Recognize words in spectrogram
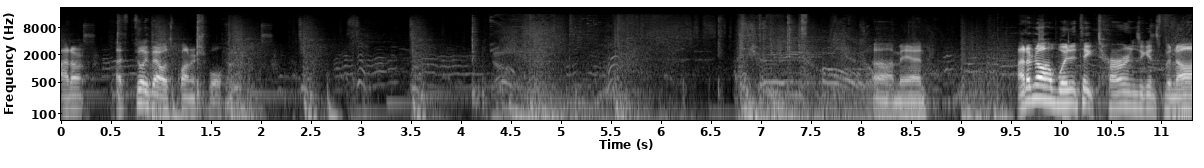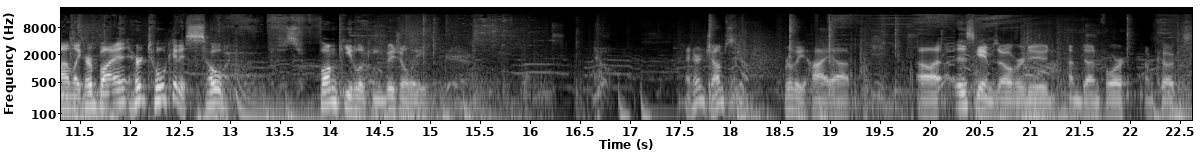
I don't... I feel like that was punishable. Oh, man. I don't know how when to take turns against Manon. Like, her button, her toolkit is so funky looking visually. And her jump's really high up. Uh, this game's over, dude. I'm done for. I'm cooked.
